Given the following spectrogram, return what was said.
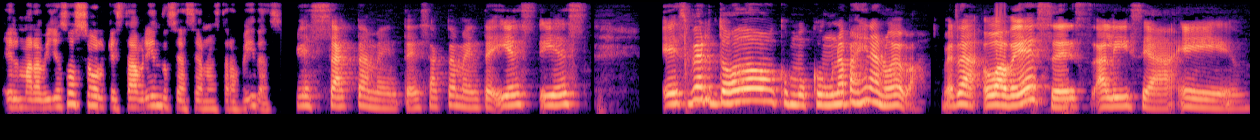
el maravilloso sol que está abriéndose hacia nuestras vidas. Exactamente, exactamente. Y es, y es, es ver todo como con una página nueva, ¿verdad? O a veces, Alicia, eh,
